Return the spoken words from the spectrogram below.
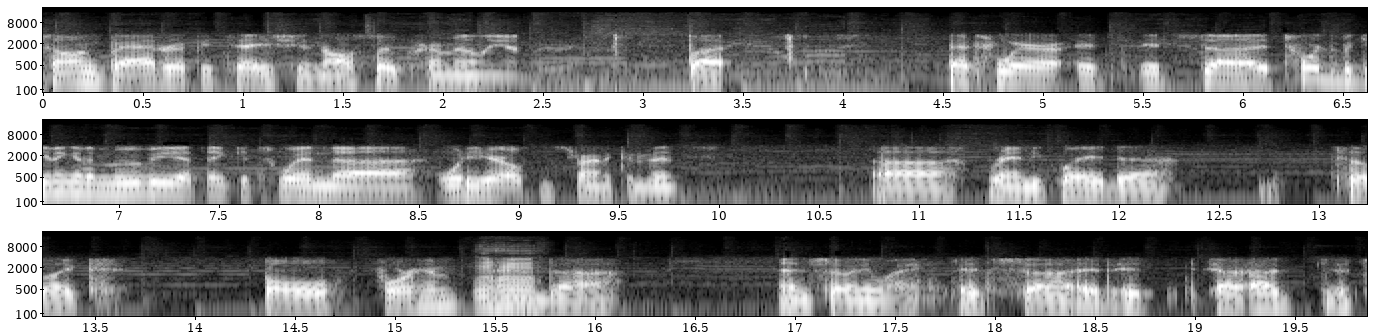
song "Bad Reputation" also criminally underrated, but that's where it's it's uh, toward the beginning of the movie. I think it's when uh, Woody Harrelson's trying to convince uh, Randy Quaid to to like bowl for him, Mhm. and uh, and so anyway, it's uh, it, it uh, it's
